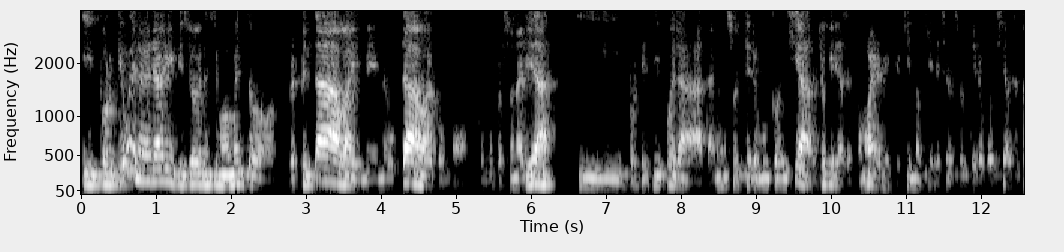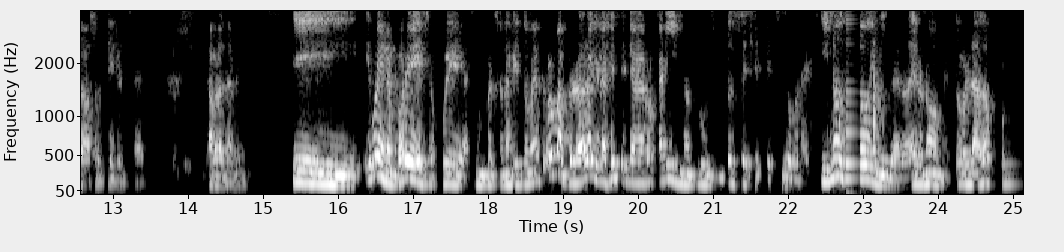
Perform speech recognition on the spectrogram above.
y porque, bueno, era alguien que yo en ese momento respetaba y me, gustaba como, como, personalidad, y porque el tipo era también un soltero muy codiciado. Yo quería ser como él, ¿viste? ¿Quién no quiere ser un soltero codiciado? Yo estaba soltero en esa época. ahora también. Y, bueno, por eso fue así un personaje que tomé en broma, pero la verdad que la gente le agarró cariño Cluny, entonces este, sigo con él. Y no doy mi verdadero nombre en todos lados, porque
